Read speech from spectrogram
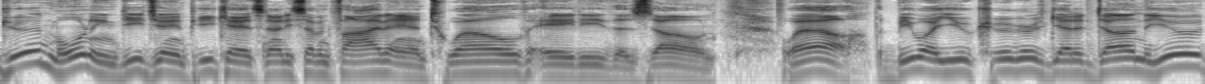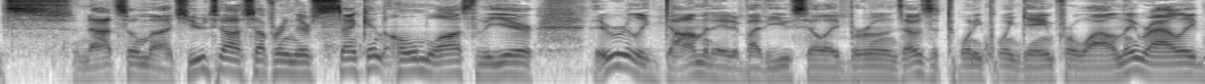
Good morning, DJ and PK. It's 97.5 and 1280 the zone. Well, the BYU Cougars get it done. The Utes, not so much. Utah suffering their second home loss of the year. They were really dominated by the UCLA Bruins. That was a 20 point game for a while, and they rallied,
